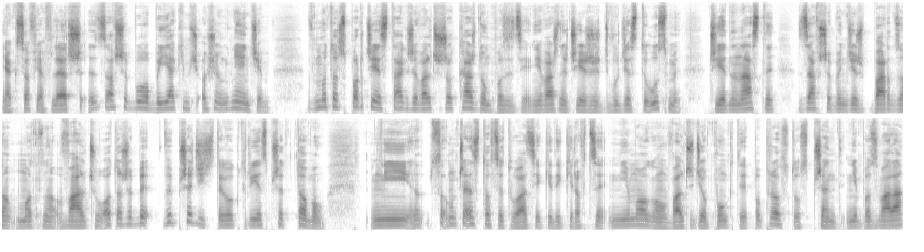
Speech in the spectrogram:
jak Sofia Flersz zawsze byłoby jakimś osiągnięciem. W motorsporcie jest tak, że walczysz o każdą pozycję, nieważne czy jedziesz 28 czy 11, zawsze będziesz bardzo mocno walczył o to, żeby wyprzedzić tego, który jest przed tobą. I są często sytuacje, kiedy kierowcy nie mogą walczyć o punkty, po prostu sprzęt nie pozwala,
